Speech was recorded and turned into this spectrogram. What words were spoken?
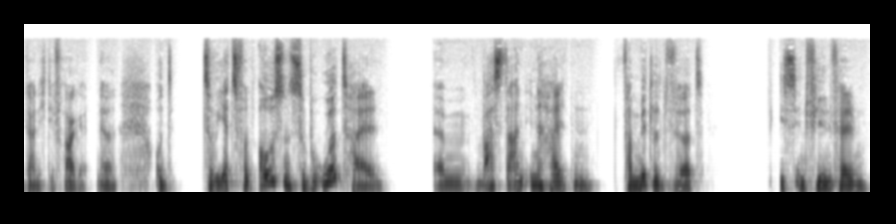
gar nicht die Frage. Ne? Und so jetzt von außen zu beurteilen, ähm, was da an Inhalten vermittelt wird, ist in vielen Fällen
